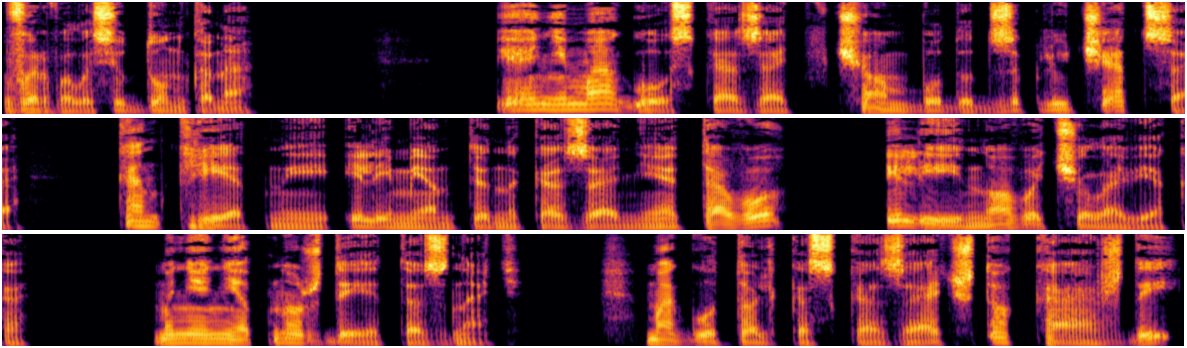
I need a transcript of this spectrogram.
вырвалось у Дункана. Я не могу сказать, в чем будут заключаться конкретные элементы наказания того или иного человека. Мне нет нужды это знать. Могу только сказать, что каждый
